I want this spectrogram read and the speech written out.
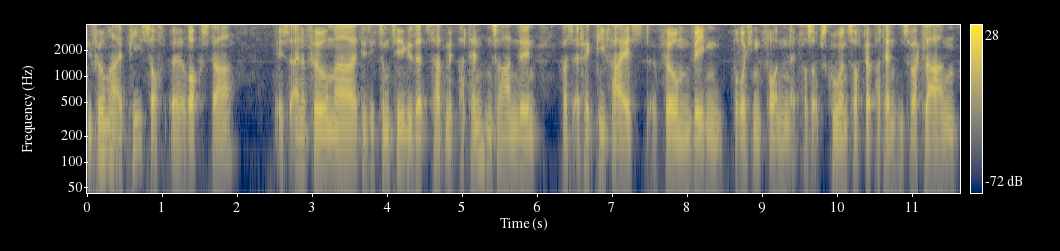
Die Firma IP Soft, äh, Rockstar ist eine Firma, die sich zum Ziel gesetzt hat, mit Patenten zu handeln, was effektiv heißt, Firmen wegen Brüchen von etwas obskuren Softwarepatenten zu verklagen.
